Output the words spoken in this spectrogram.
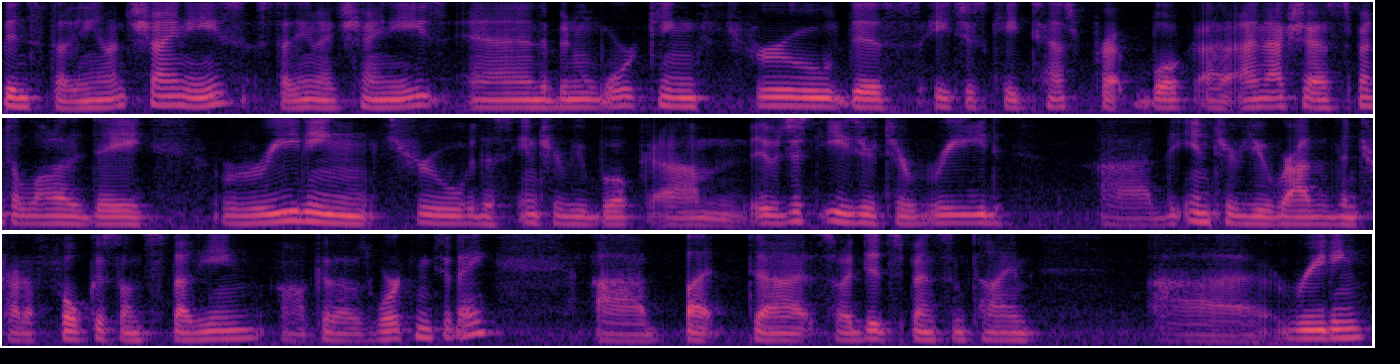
been studying on Chinese, studying my Chinese, and I've been working through this HSK test prep book. Uh, and actually, I spent a lot of the day reading through this interview book. Um, it was just easier to read uh, the interview rather than try to focus on studying because uh, I was working today. Uh, but uh, so I did spend some time uh, reading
